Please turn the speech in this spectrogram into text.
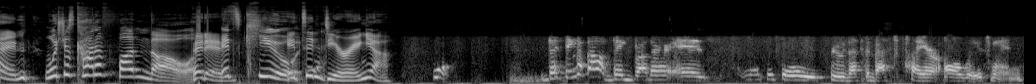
on. Which is kind of fun though. It is. It's cute. It's endearing, yeah. the thing about Big Brother is necessarily true that the best player always wins,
